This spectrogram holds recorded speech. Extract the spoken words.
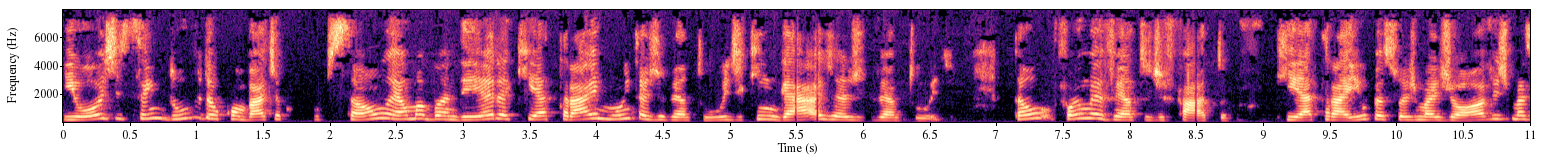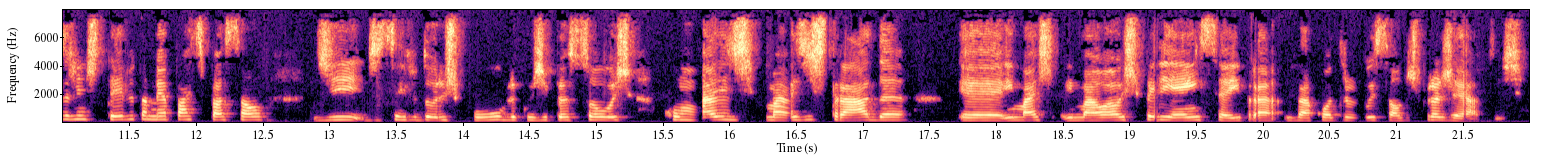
E hoje, sem dúvida, o combate à corrupção é uma bandeira que atrai muita juventude, que engaja a juventude. Então, foi um evento de fato que atraiu pessoas mais jovens, mas a gente teve também a participação de, de servidores públicos, de pessoas com mais, mais estrada é, e, mais, e maior experiência para a contribuição dos projetos.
